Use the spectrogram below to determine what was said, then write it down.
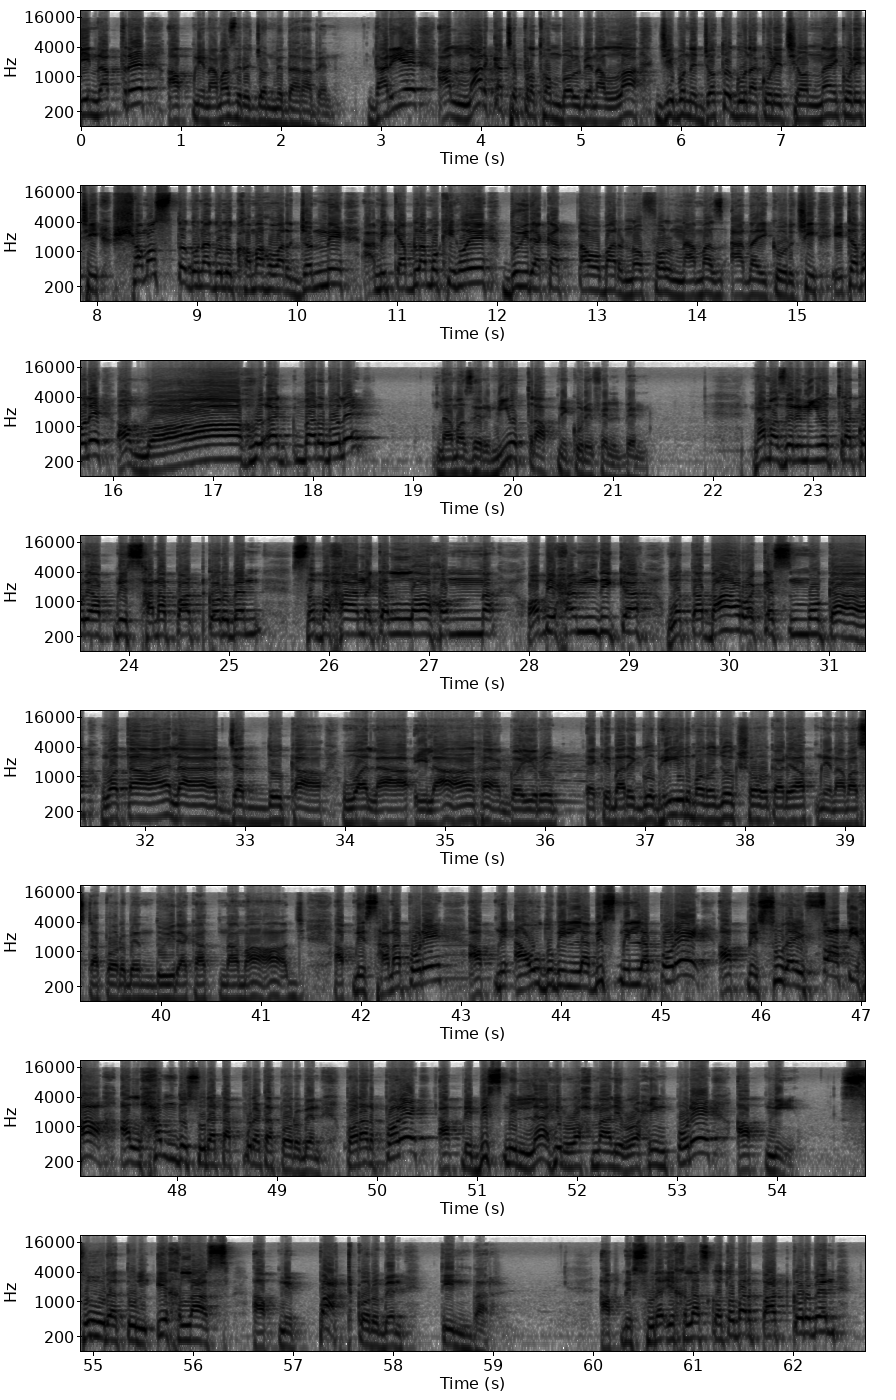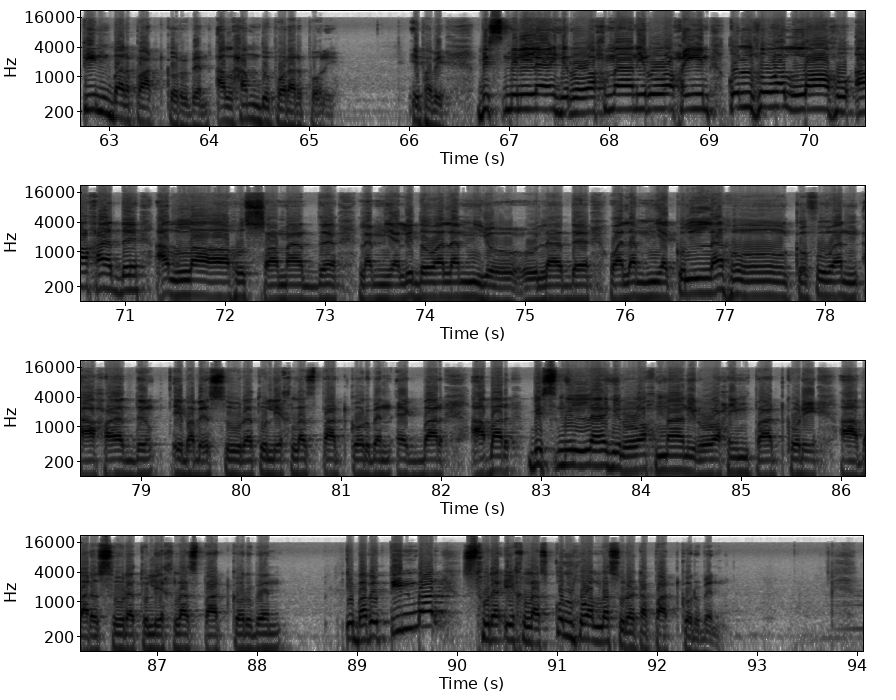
দিন রাত্রে আপনি নামাজের জন্য দাঁড়াবেন। দাঁড়িয়ে আল্লাহর কাছে প্রথম বলবেন, আল্লাহ, জীবনে যত গুণা করেছি, অন্যায় করেছি, সমস্ত গুণাগুলো ক্ষমা হওয়ার জন্যে আমি ক্যাবলামুখী হয়ে দুই রাকাত তাওবার নফল নামাজ আদায় করছি। এটা বলে আল্লাহ একবার বলে নামাজের নিয়তটা আপনি করে ফেলবেন। নামাজের নিয়ত্রা করে আপনি সানা পাঠ করবেন। সুবহানাকাল্লাহুম্মা ওয়া জাদ্দুকা ইলাহা গায়রুক। একেবারে গভীর মনোযোগ সহকারে আপনি নামাজটা পড়বেন, দুই রাকাত নামাজ। আপনি সানা পড়ে, আপনি আউদুবিল্লা বিসমিল্লাহ পড়ে, আপনি সুরাই ফাতিহা, আলহামদু সুরাটা পুরাটা পড়বেন। পড়ার পরে আপনি বিসমিল্লাহির রহমানির রহিম পড়ে আপনি সুরাতুল ইখলাস আপনি পাঠ করবেন তিনবার। আপনি সুরা ইখলাস কতবার পাঠ করবেন? তিনবার পাঠ করবেন, আলহামদু পড়ার পরে। এভাবে। বিসমিল্লাহির রহমানির রহিম। কুল হুয়াল্লাহু আহাদ, আল্লাহু সামাদ। লাম ইয়ালিদ ওয়া লাম ইউলাদ ওয়া লাম ইয়াকুল লাহু কুফুয়ান আহাদ। এভাবে সূরাতুল ইখলাস পাঠ করবেন একবার। আবার বিসমিল্লাহির রহমানির রহিম পাঠ করে আবার সূরাতুল ইখলাস পাঠ করবেন। এভাবে তিনবার সূরা ইখলাস, কুল হুয়াল্লাহ সূরাটা পাঠ করবেন।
